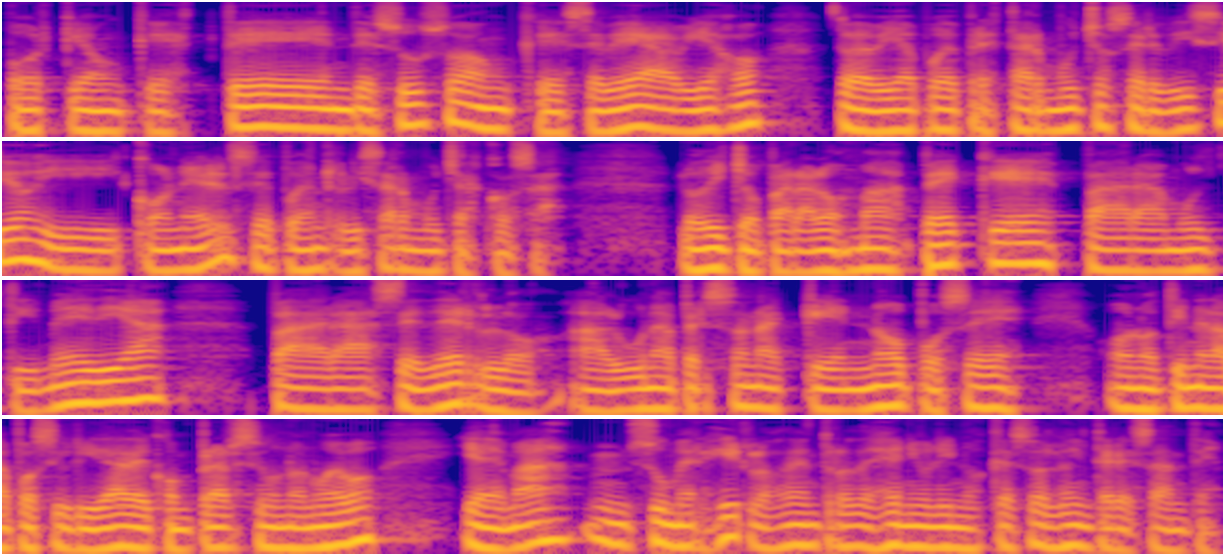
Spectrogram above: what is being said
porque aunque esté en desuso, aunque se vea viejo, todavía puede prestar muchos servicios y con él se pueden realizar muchas cosas. Lo dicho, para los más peques, para multimedia, para cederlo a alguna persona que no posee o no tiene la posibilidad de comprarse uno nuevo y además mm, sumergirlos dentro de GNU Linux, que eso es lo interesante.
